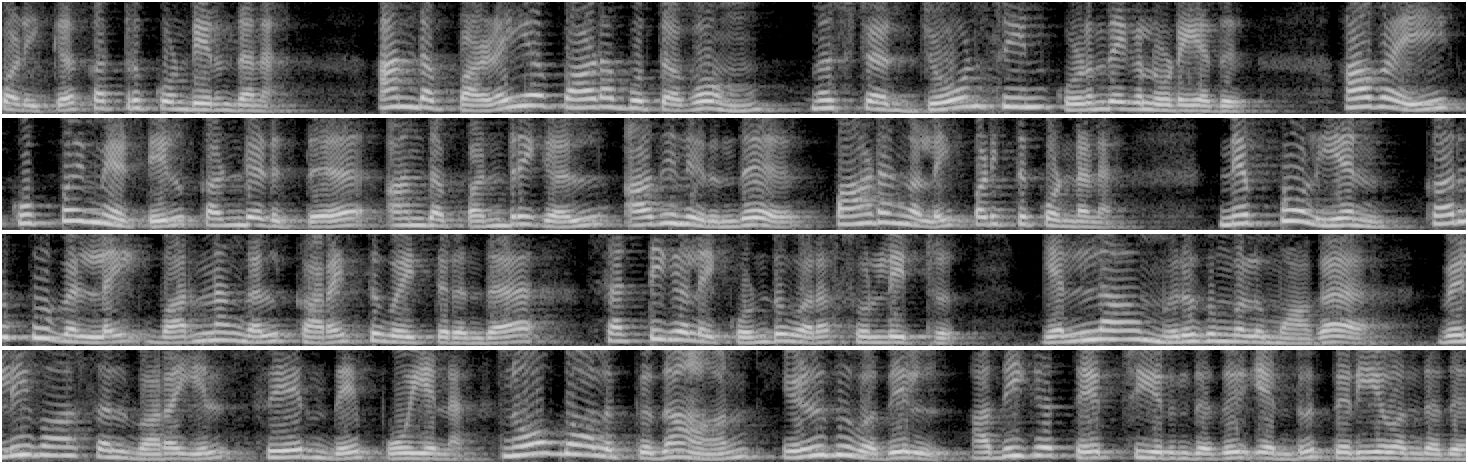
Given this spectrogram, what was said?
படிக்க கற்றுக்கொண்டிருந்தன. அந்த பழைய பாடபுத்தகம் மிஸ்டர் ஜோன்ஸின் குழந்தைகளுடையது. அவை குப்பை மேட்டில் கண்டெடுத்து அந்த பன்றிகள் அதிலிருந்து பாடங்களை படித்துக்கொண்டன நெப்போலியன் கருப்பு வெள்ளை வர்ணங்கள் கரைத்து வைத்திருந்த சட்டிகளை கொண்டு வர சொல்லிற்று. எல்லா மிருகங்களுமாக வெளிவாசல் வரையில் சேர்ந்தே போயின. ஸ்னோபாலுக்கு தான் எழுதுவதில் அதிக தேர்ச்சி இருந்தது என்று தெரிய வந்தது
